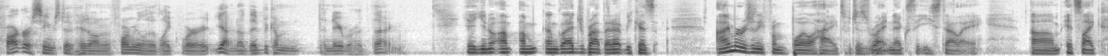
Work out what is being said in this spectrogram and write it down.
progress seems to have hit on a formula like where, yeah, no, they've become the neighborhood thing. Yeah, you know, I'm, I'm I'm glad you brought that up because I'm originally from Boyle Heights, which is right next to East LA. Um, it's like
